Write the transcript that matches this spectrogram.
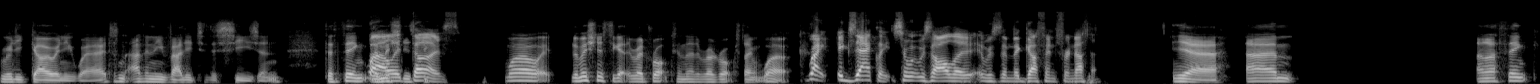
really go anywhere. It doesn't add any value to the season. The thing, the well mission it is to- does well, it, the mission is to get the red rocks, and then the red rocks don't work. right exactly so it was all a it was a MacGuffin for nothing Yeah. Um, and I think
